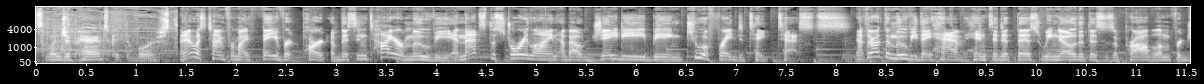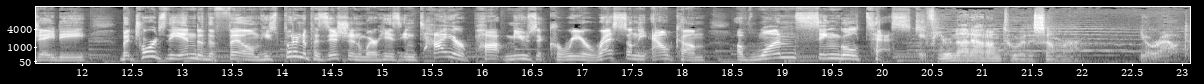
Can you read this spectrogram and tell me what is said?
So when'd your parents get divorced? And now it's time for my favorite part of this entire movie, and that's the storyline about JD being too afraid to take tests. Now, throughout the movie, they have hinted at this. We know that this is a problem for JD, but towards the end of the film, he's put in a position where his entire pop music career rests on the outcome of one single test. If you're not out on tour this summer, you're out.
